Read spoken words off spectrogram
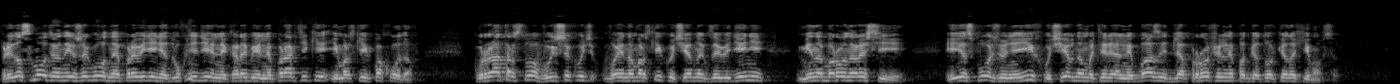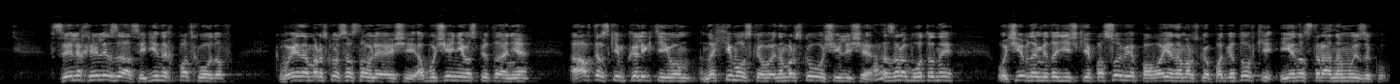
Предусмотрено ежегодное проведение двухнедельной корабельной практики и морских походов, кураторство высших военно-морских учебных заведений Минобороны России и использование их учебно-материальной базы для профильной подготовки нахимовцев. В целях реализации единых подходов к военно-морской составляющей обучения и воспитания авторским коллективом Нахимовского военно-морского училища разработаны учебно-методические пособия по военно-морской подготовке и иностранному языку.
